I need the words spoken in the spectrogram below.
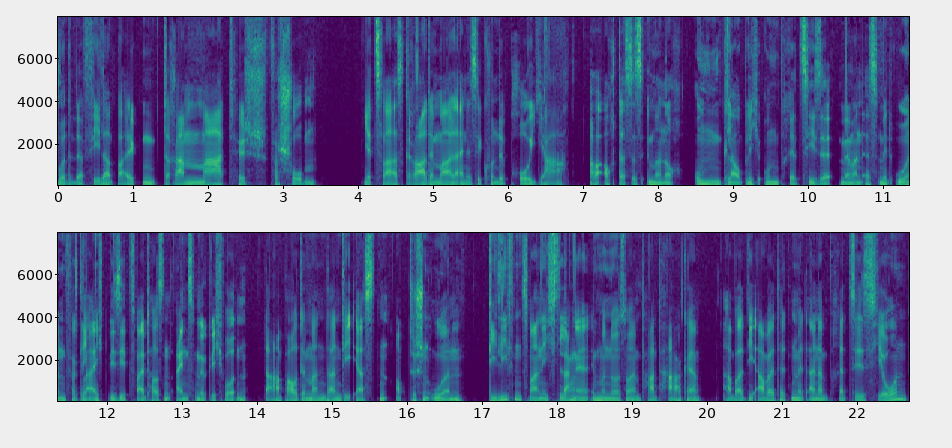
wurde der Fehlerbalken dramatisch verschoben. Jetzt war es gerade mal eine Sekunde pro Jahr. Aber auch das ist immer noch unglaublich unpräzise, wenn man es mit Uhren vergleicht, wie sie 2001 möglich wurden. Da baute man dann die ersten optischen Uhren. Die liefen zwar nicht lange, immer nur so ein paar Tage, aber die arbeiteten mit einer Präzision,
